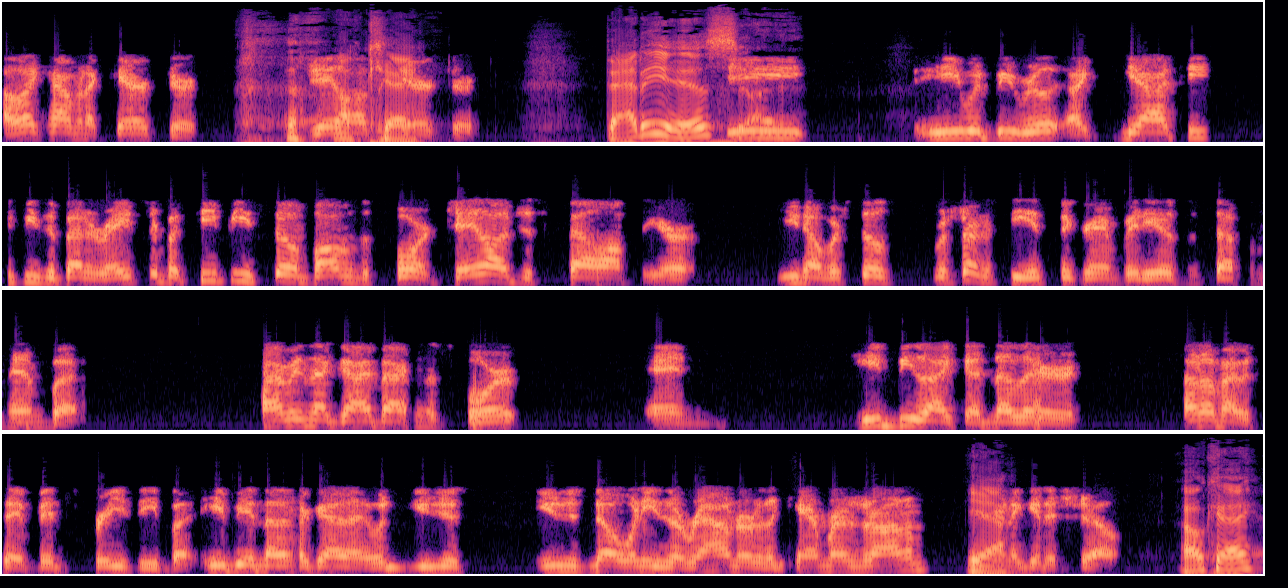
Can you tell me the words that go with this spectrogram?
I like having a character. J-Law's Okay. a character. That he is. He he would be really like yeah. TP's a better racer, but TP's still involved in the sport. J-Law just fell off the earth. You know, we're still we're starting to see Instagram videos and stuff from him, but having that guy back in the sport, and he'd be like another. I don't know if I would say Vince Friese, but he'd be another guy that would you just you just know when he's around or the cameras are on him, Yeah. you're gonna get a show. Okay.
